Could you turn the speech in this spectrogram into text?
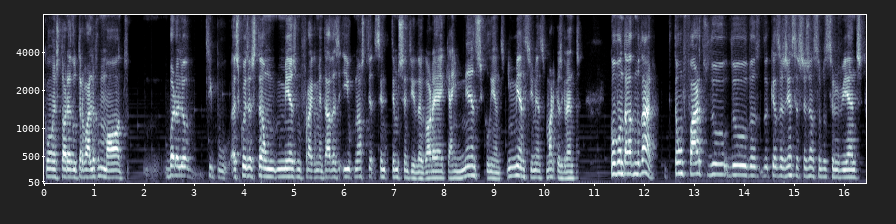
com a história do trabalho remoto, baralhou, tipo, as coisas estão mesmo fragmentadas e o que nós temos sentido agora é que há imensos clientes, imensos, imensos, marcas grandes, com vontade de mudar, que estão fartos do, do, do, de que as agências sejam subservientes,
